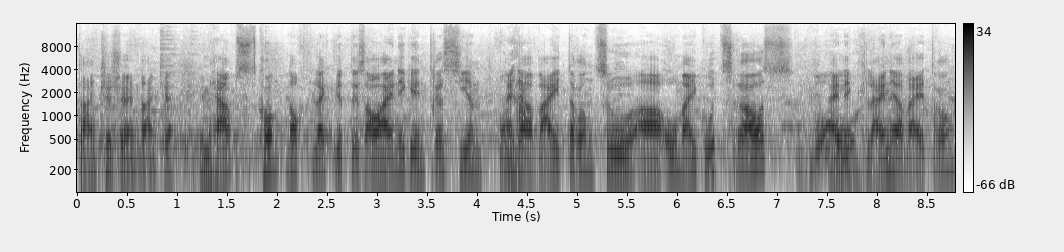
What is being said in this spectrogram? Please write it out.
danke schön, danke. Im Herbst kommt noch, vielleicht wird das auch einige interessieren, eine ja. Erweiterung zu äh, Oh My Goods raus. Oh. Eine kleine Erweiterung.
